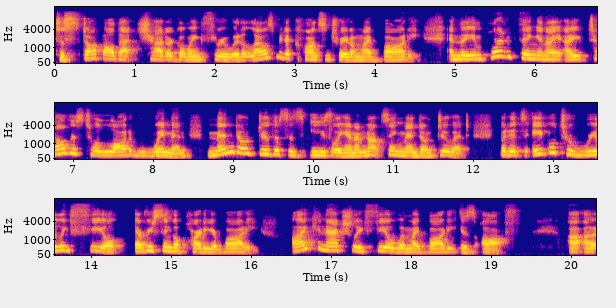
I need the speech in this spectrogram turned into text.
to stop all that chatter going through. It allows me to concentrate on my body. And the important thing, and I, I tell this to a lot of women, men don't do this as easily. And I'm not saying men don't do it, but it's able to really feel every single part of your body. I can actually feel when my body is off. Uh, uh,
